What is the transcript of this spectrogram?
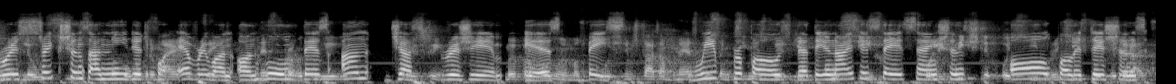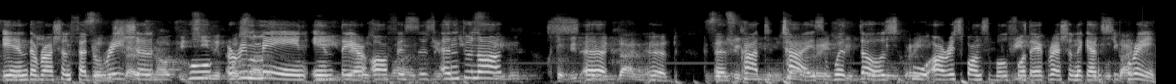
Restrictions are needed for everyone on whom this unjust regime is based. We propose that the United States sanctions all politicians in the Russian Federation who remain in their offices and do not. Uh, uh, uh, cut ties with those who are responsible for the aggression against Ukraine,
